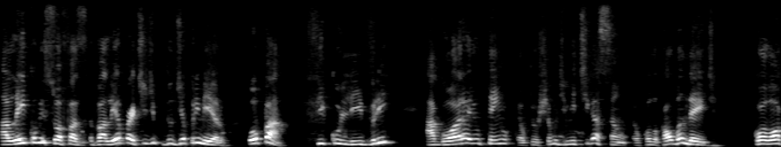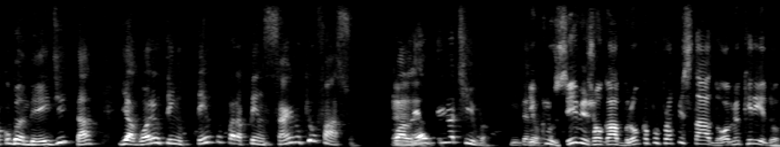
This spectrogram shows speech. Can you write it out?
A lei começou a faz... valer a partir de, do dia primeiro. Opa, fico livre. Agora eu tenho, é o que eu chamo de mitigação, é o colocar o band-aid coloco o band-aid, tá? E agora eu tenho tempo para pensar no que eu faço. Qual é, é a alternativa? Entendeu? Inclusive jogar a bronca para o próprio Estado. Ó, oh, meu querido,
